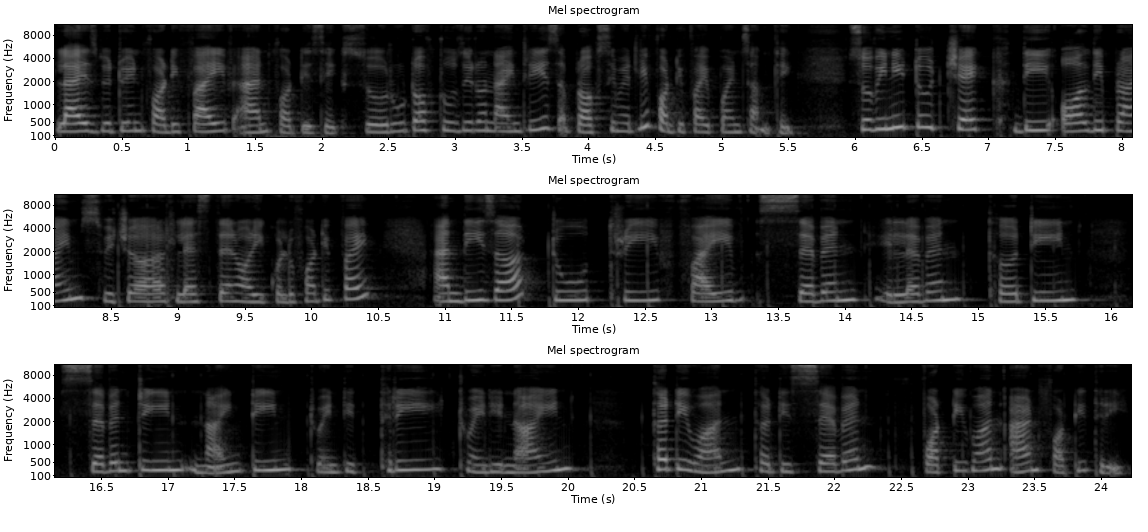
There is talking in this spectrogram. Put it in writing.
lies between 45 and 46. So root of 2093 is approximately 45 point something. So we need to check the all the primes which are less than or equal to 45 and these are 2, 3, 5, 7, 11, 13, 17, 19, 23, 29, 31, 37, 41 and 43.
